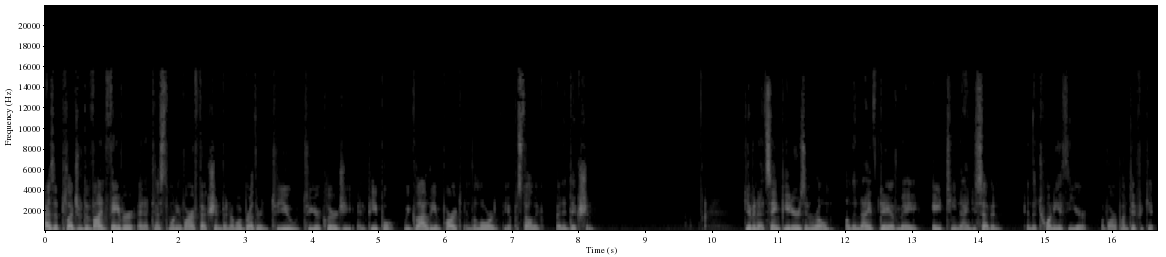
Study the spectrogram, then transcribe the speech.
As a pledge of divine favor and a testimony of our affection, venerable brethren, to you, to your clergy and people, we gladly impart in the Lord the apostolic benediction given at St. Peter's in Rome on the ninth day of May, 1897, in the twentieth year of our pontificate.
